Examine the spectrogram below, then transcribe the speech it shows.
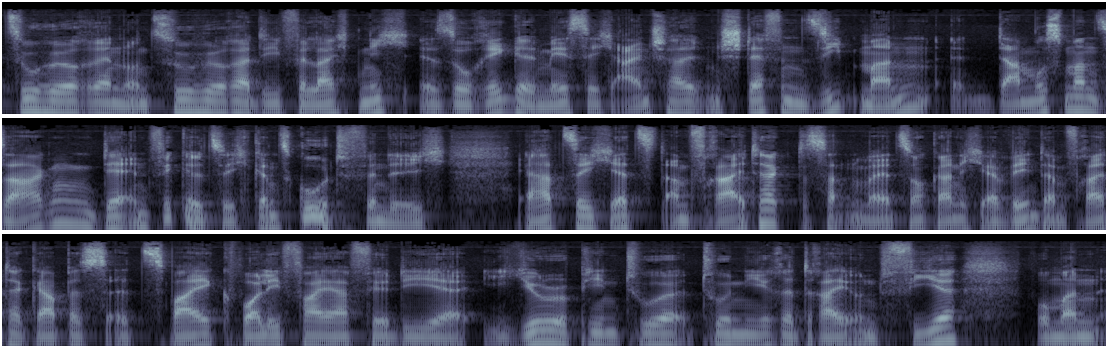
Zuhörerinnen und Zuhörer, die vielleicht nicht so regelmäßig einschalten, Steffen Siebmann, da muss man sagen, der entwickelt sich ganz gut, finde ich. Er hat sich jetzt am Freitag, das hatten wir jetzt noch gar nicht erwähnt, am Freitag gab es zwei Qualifier für die European Tour Turniere drei und vier, wo man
